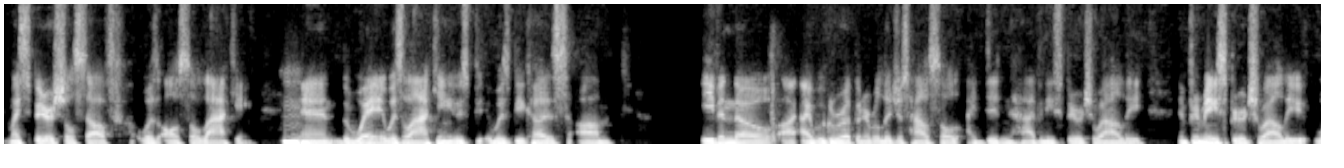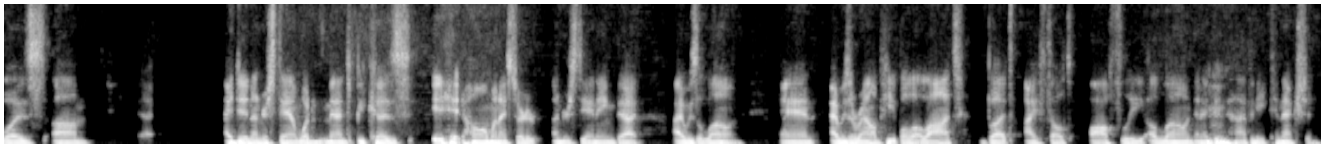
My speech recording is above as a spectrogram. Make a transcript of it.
my spiritual self was also lacking. Hmm. And the way it was lacking was, was because um, even though I, I grew up in a religious household, I didn't have any spirituality. And for me, spirituality was, um, I didn't understand what it meant because it hit home when I started understanding that I was alone. And I was around people a lot, but I felt awfully alone and I mm. didn't hmm. have any connection.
